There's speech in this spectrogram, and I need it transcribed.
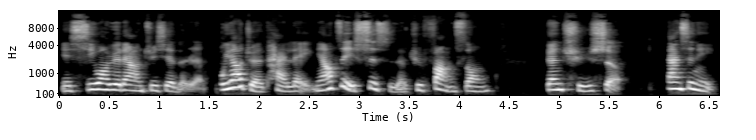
也希望月亮巨蟹的人不要觉得太累，你要自己适时的去放松跟取舍，但是你。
